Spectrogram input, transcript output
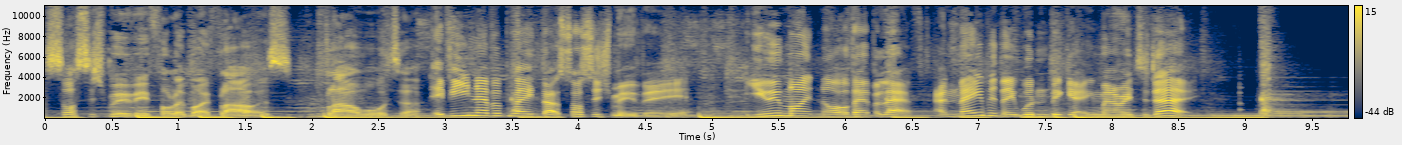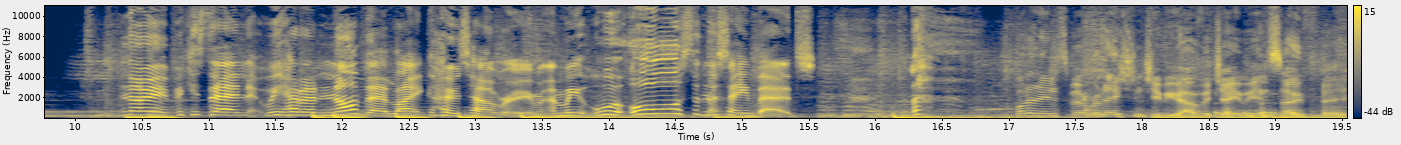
Sausage movie followed by flowers. Flower water. If you never played that sausage movie, you might not have ever left, and maybe they wouldn't be getting married today. No, because then we had another like hotel room and we were all in the same bed. What an intimate relationship you have with Jamie and Sophie.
